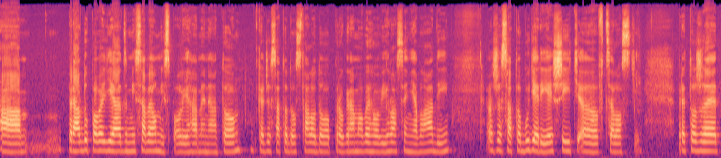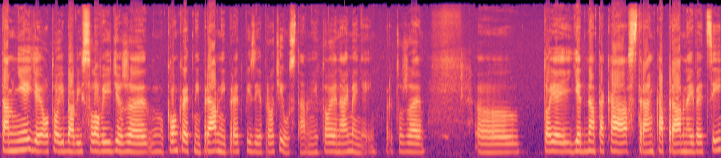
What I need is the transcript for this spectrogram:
A pravdu povediac, my sa veľmi spoliehame na to, keďže sa to dostalo do programového vyhlásenia vlády, že sa to bude riešiť e, v celosti. Pretože tam nejde o to iba vysloviť, že konkrétny právny predpis je protiústavný. To je najmenej. Pretože e, to je jedna taká stránka právnej veci,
